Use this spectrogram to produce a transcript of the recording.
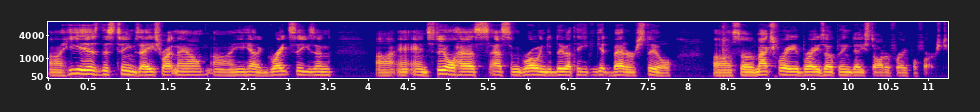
Uh, he is this team's ace right now. Uh, he had a great season uh, and, and, still has has some growing to do. I think he can get better still. Uh, so Max Fried, Braves opening day starter for April 1st.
